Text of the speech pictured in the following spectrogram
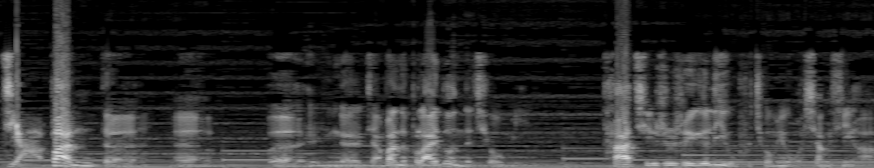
假扮的呃呃，应该假扮的布莱顿的球迷，他其实是一个利物浦球迷，我相信啊，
